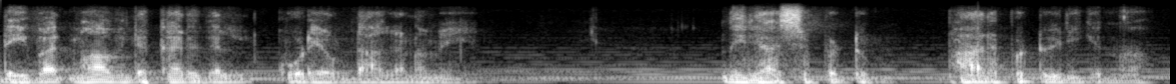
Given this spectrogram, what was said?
ദൈവാത്മാവിന്റെ കരുതൽ കൂടെ ഉണ്ടാകണമേ. നിരാശപ്പെട്ടും ഭാരപ്പെട്ടും ഇരിക്കുന്ന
